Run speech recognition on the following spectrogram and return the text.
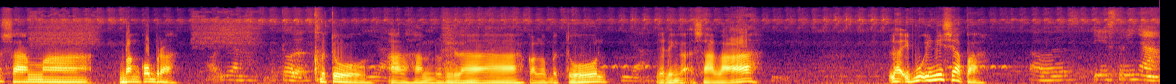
sama Bang Kobra. Oh iya, betul. Betul. Iya. Alhamdulillah kalau betul. Iya. Jadi nggak salah. Lah ibu ini siapa? Eh, istrinya,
